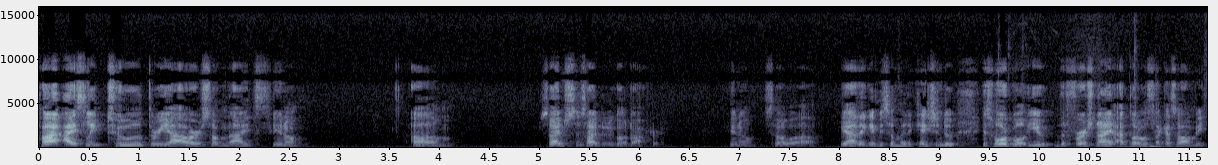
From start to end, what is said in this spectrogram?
So I, I sleep two, three hours some nights, you know. Um, so I just decided to go to a doctor, you know. So uh, yeah, they gave me some medication, dude. It's horrible. You the first night I thought it was like a zombie.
